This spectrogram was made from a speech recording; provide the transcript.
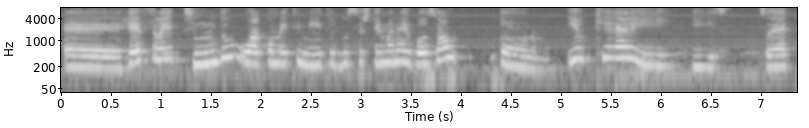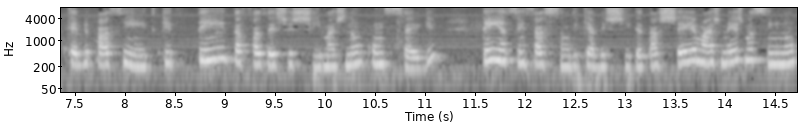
é, refletindo o acometimento do sistema nervoso autônomo. E o que é isso? É aquele paciente que tenta fazer xixi, mas não consegue, tem a sensação de que a bexiga está cheia, mas mesmo assim não,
